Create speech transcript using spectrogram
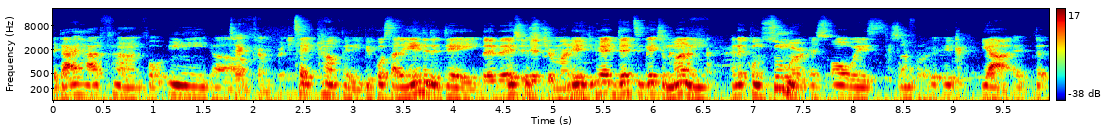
a die hard fan for any uh, Tech company. tech company because at the end of the day They're there to get your money. they- They're there to get your money, and the consumer is always Suffering. it- it- yeah. It, the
